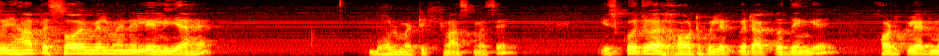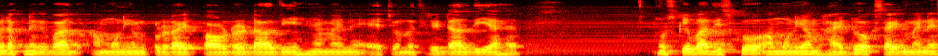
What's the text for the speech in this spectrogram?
तो यहाँ पे 100 एम मैंने ले लिया है, वॉलमेटिक फ्लास्क में से। इसको जो है, हॉट प्लेट पे रख देंगे। हॉट प्लेट में रखने के बाद अमोनियम क्लोराइड पाउडर डाल दिए हैं मैंने एच थ्री डाल दिया है। उसके बाद इसको अमोनियम हाइड्रोक्साइड मैंने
